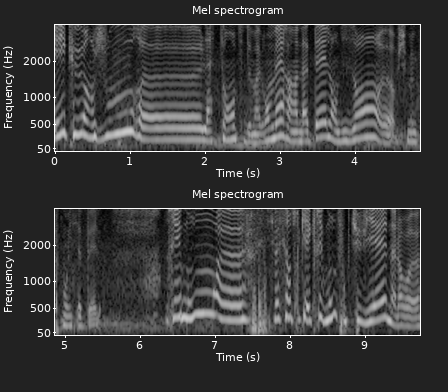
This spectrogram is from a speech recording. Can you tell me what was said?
et que un jour, euh, la tante de ma grand-mère a un appel en disant, euh, je sais même plus comment il s'appelle, Raymond, euh, il s'est passé un truc avec Raymond, faut que tu viennes. Alors euh,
